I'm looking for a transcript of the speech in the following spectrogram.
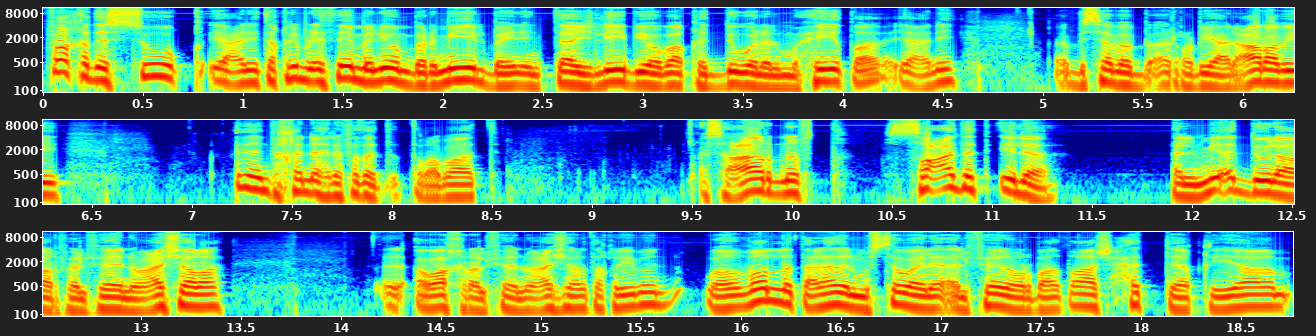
فقد السوق يعني تقريبا 2 مليون برميل بين إنتاج ليبيا وباقي الدول المحيطة يعني بسبب الربيع العربي. اذا دخلنا إحنا فترة اضطرابات. أسعار نفط صعدت إلى ال 100 دولار في 2010 أواخر 2010 تقريبا وظلت على هذا المستوى إلى 2014 حتى قيام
